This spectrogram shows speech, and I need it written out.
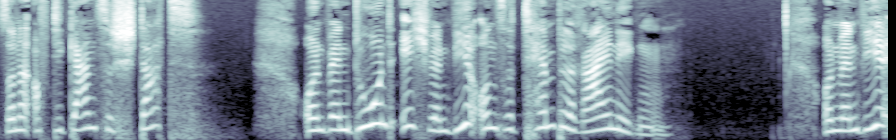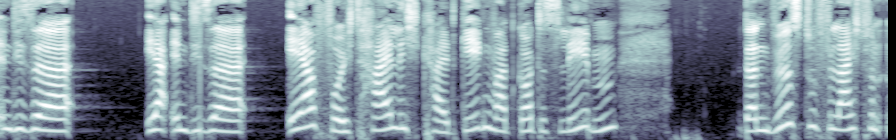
sondern auf die ganze Stadt. Und wenn du und ich, wenn wir unsere Tempel reinigen und wenn wir in dieser, ja, in dieser Ehrfurcht, Heiligkeit, Gegenwart Gottes leben, dann wirst du vielleicht von,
